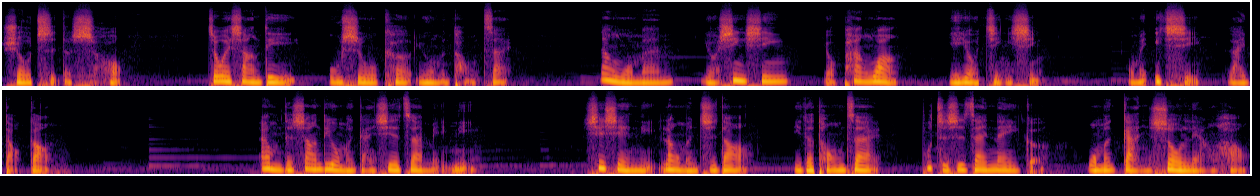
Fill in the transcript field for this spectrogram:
羞耻的时候，这位上帝无时无刻与我们同在，让我们有信心、有盼望，也有警醒。我们一起来祷告，爱我们的上帝，我们感谢赞美你，谢谢你让我们知道。你的同在不只是在那个我们感受良好，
